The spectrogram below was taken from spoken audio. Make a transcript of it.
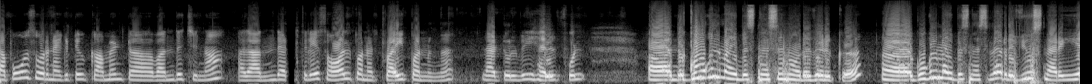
சப்போஸ் ஒரு நெகட்டிவ் கமெண்ட் வந்துச்சுன்னா அதை அந்த இடத்துலேயே சால்வ் பண்ண ட்ரை பண்ணுங்கள் தட் வில் பி ஹெல்ப்ஃபுல் இந்த கூகுள் மை பிஸ்னஸ்ன்னு ஒரு இது இருக்குது கூகுள் மை பிஸ்னஸில் ரிவ்யூஸ் நிறைய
